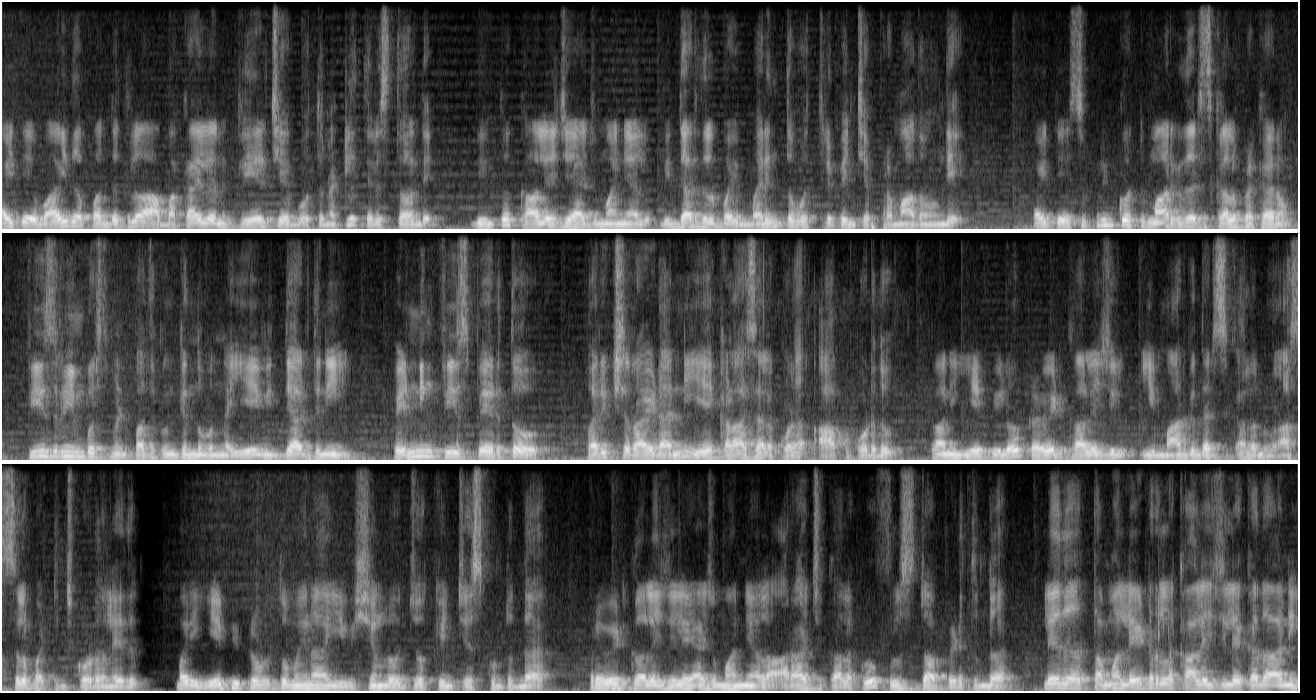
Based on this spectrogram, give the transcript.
అయితే వాయిదా పద్ధతిలో ఆ బకాయిలను క్లియర్ చేయబోతున్నట్లు తెలుస్తోంది. దీంతో కాలేజీ యాజమాన్యాలు విద్యార్థులపై మరింత ఒత్తిడి పెంచే ప్రమాదం ఉంది. అయితే సుప్రీంకోర్టు మార్గదర్శకాల ప్రకారం ఫీజు రీయింబర్స్మెంట్ పథకం కింద ఉన్న ఏ విద్యార్థిని పెండింగ్ ఫీజు పేరుతో పరీక్ష రాయడాన్ని ఏ కళాశాల కూడా ఆపకూడదు. కానీ ఏపీలో ప్రైవేట్ కాలేజీలు ఈ మార్గదర్శకాలను అస్సలు పట్టించుకోవడం లేదు. మరి ఏపీ ప్రభుత్వమైనా ఈ విషయంలో జోక్యం చేసుకుంటుందా? ప్రైవేట్ కాలేజీల యాజమాన్యాల అరాచకాలకు ఫుల్ స్టాప్ పెడుతుందా? లేదా తమ లీడర్ల కాలేజీలే కదా అని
